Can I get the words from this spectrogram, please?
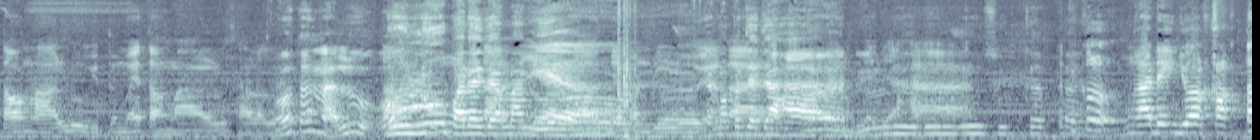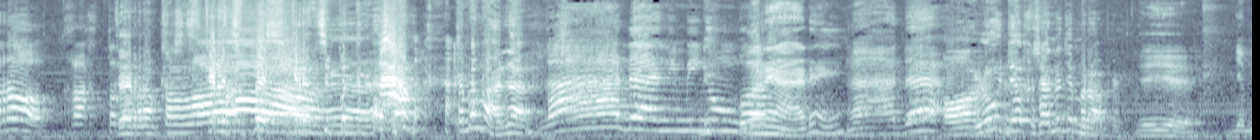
tahun lalu gitu, Mbak. tahun lalu salah gue. Oh, tahun lalu. Oh. Dulu pada zaman Iya, dulu. zaman dulu ya. Zaman kan. penjajahan. Ah, dulu Penjajahan. dulu suka. Tapi kalau nggak ada yang jual karakter, karakter Ker- Telur. Keren cepet, keren cepet, Iya. ketam. Emang nggak ada? nggak ada ini bingung gua. Bukan yang ada ya? Nggak ada. Oh, lu udah ke sana jam berapa? Iya, iya. Jam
